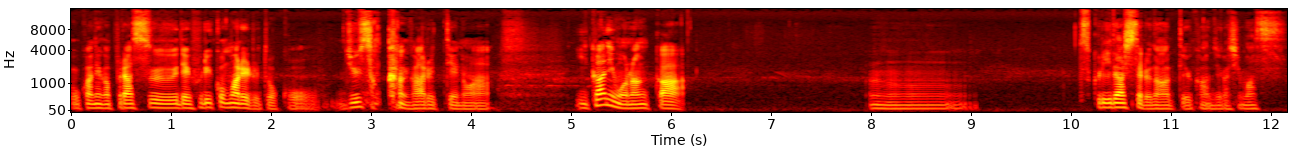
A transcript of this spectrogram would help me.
お金がプラスで振り込まれるとこう充足感があるっていうのはいかにもなんかうーん作り出してるなっていう感じがします。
